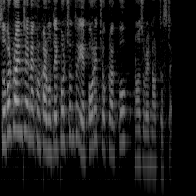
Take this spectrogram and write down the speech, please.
Super prime time এখনকার মতো এ পর্যন্ত এরপরে চোখ রাখব নজরে নর্থ ইস্টে।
